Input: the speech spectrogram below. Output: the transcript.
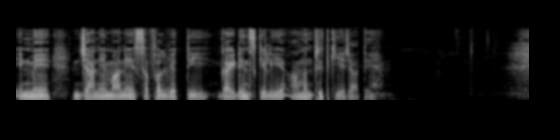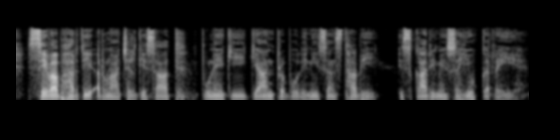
इनमें जाने माने सफल व्यक्ति गाइडेंस के लिए आमंत्रित किए जाते हैं। सेवा भारती अरुणाचल के साथ पुणे की ज्ञान प्रबोधिनी संस्था भी इस कार्य में सहयोग कर रही है।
